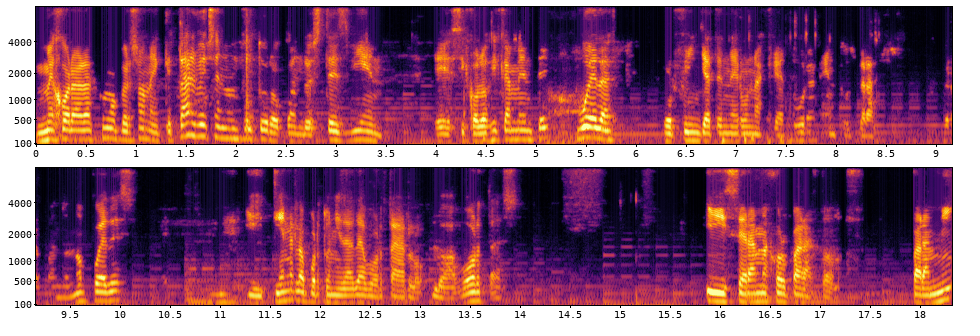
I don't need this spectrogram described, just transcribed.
mejorarás como persona y que tal vez en un futuro cuando estés bien eh, psicológicamente puedas por fin ya tener una criatura en tus brazos. Pero cuando no puedes, y tienes la oportunidad de abortarlo, lo abortas y será mejor para todos. Para mí,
